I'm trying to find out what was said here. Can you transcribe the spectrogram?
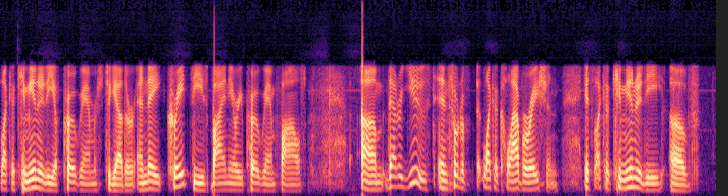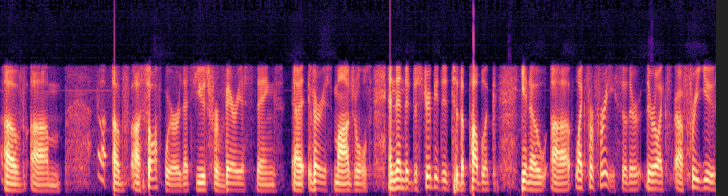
like a community of programmers together, and they create these binary program files. Um, that are used in sort of like a collaboration. It's like a community of of um, of uh, software that's used for various things, uh, various modules, and then they're distributed to the public, you know, uh, like for free. So they're they're like uh, free use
